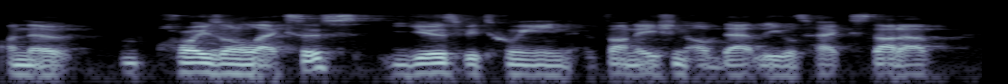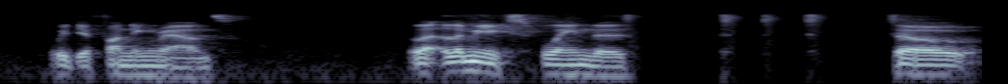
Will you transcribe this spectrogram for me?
on the horizontal axis years between foundation of that legal tech startup with your funding rounds. Let, let me explain this. So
